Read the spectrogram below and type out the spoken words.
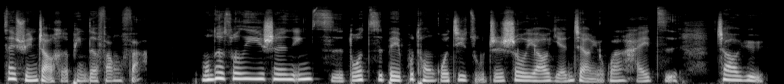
在寻找和平的方法。蒙特梭利医生因此多次被不同国际组织受邀演讲有关孩子教育、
